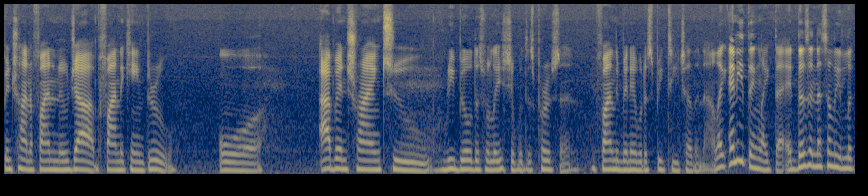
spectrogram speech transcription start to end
been trying to find a new job, finally came through, or I've been trying to rebuild this relationship with this person. We've finally been able to speak to each other now. Like anything like that. It doesn't necessarily look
